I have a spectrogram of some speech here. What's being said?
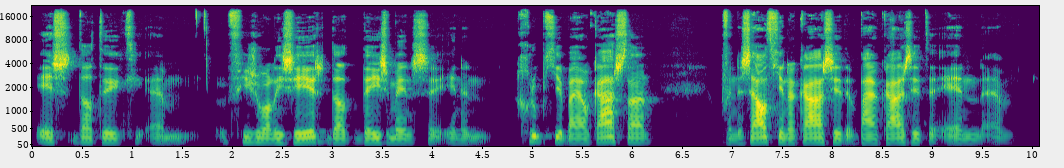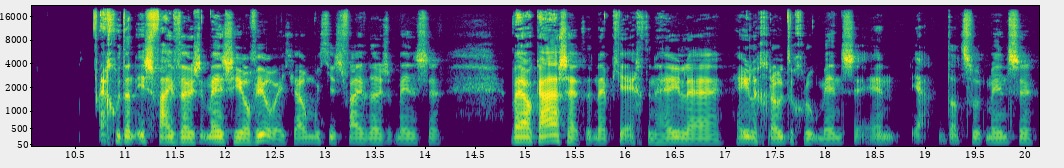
is dat ik um, visualiseer dat deze mensen in een groepje bij elkaar staan of in een zaaltje in elkaar zitten, bij elkaar zitten en, um, en goed, dan is 5000 mensen heel veel, weet je wel. Moet je eens 5000 mensen bij elkaar zetten, dan heb je echt een hele, hele grote groep mensen en ja, dat soort mensen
